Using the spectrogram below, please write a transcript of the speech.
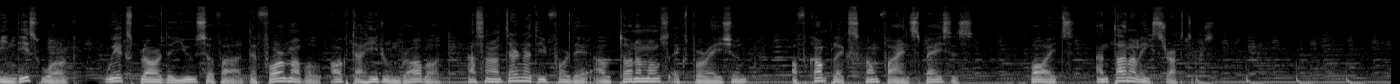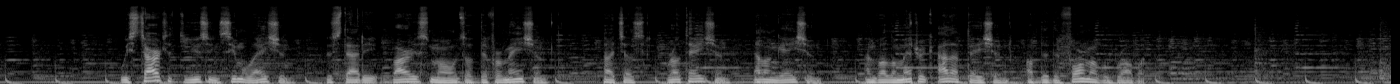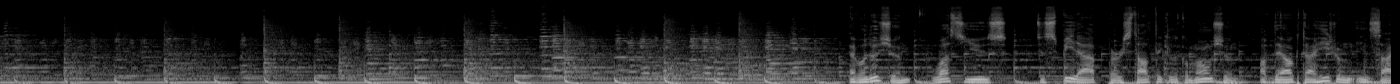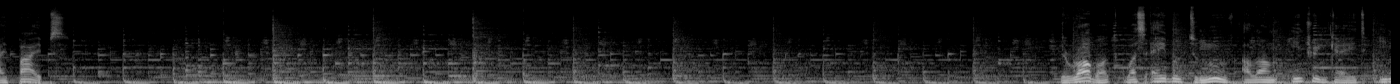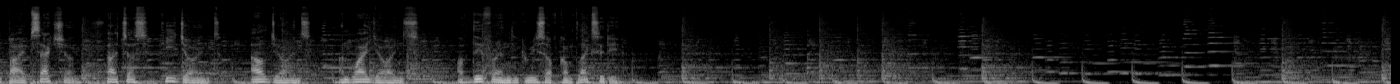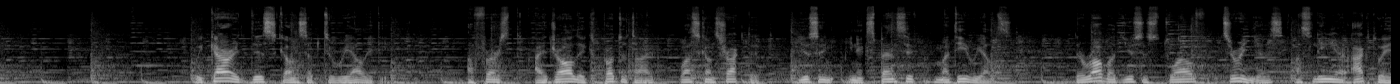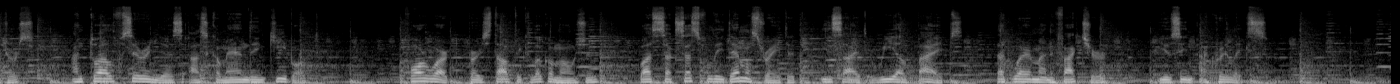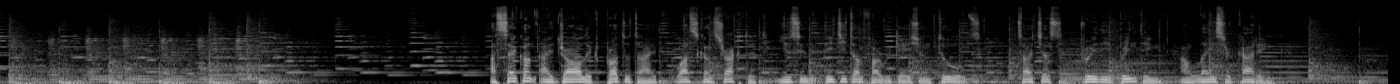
In this work, we explore the use of a deformable octahedron robot as an alternative for the autonomous exploration of complex confined spaces, voids, and tunneling structures. We started using simulation to study various modes of deformation, such as rotation, elongation, and volumetric adaptation of the deformable robot. Evolution was used to speed up peristaltic locomotion of the octahedron inside pipes. The robot was able to move along intricate in-pipe sections such as T-joints, L-joints, and Y-joints of different degrees of complexity. Carried this concept to reality. A first hydraulic prototype was constructed using inexpensive materials. The robot uses 12 syringes as linear actuators and 12 syringes as commanding keyboard. Forward peristaltic locomotion was successfully demonstrated inside real pipes that were manufactured using acrylics. A second hydraulic prototype was constructed using digital fabrication tools such as 3D printing and laser cutting.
